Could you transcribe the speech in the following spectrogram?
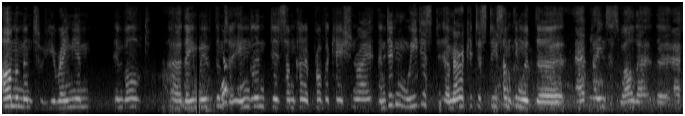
armament of uranium involved. Uh, they moved them Yep. to England, did some kind of provocation, right? And didn't we just, America just do something with the airplanes as well, the, the F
